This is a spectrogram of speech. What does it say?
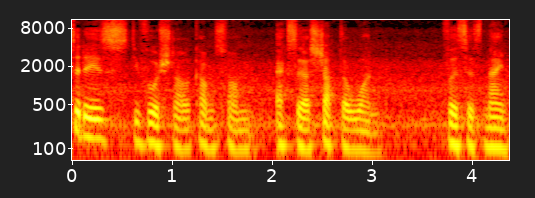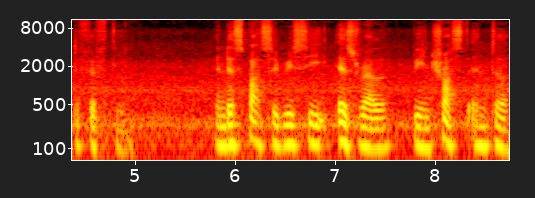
Today's devotional comes from Exodus chapter 1, verses 9 to 15. In this passage, we see Israel being thrust into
